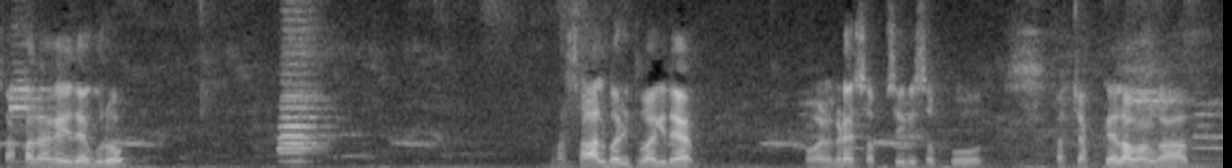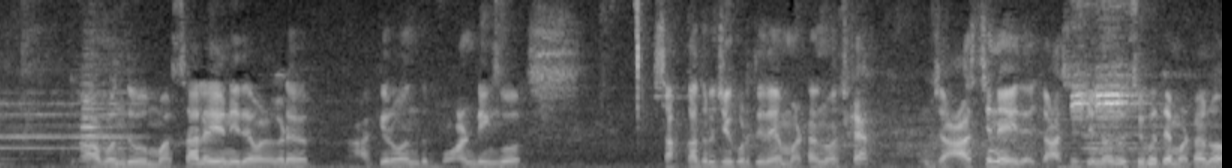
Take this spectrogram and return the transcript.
ಸಕ್ಕದಾಗಿದೆ ಗುರು. ಮಸಾಲ ಭರಿತವಾಗಿದೆ. ಒಳಗಡೆ ಸಬ್ಸಿಗೆ ಸೊಪ್ಪು ಚಕ್ಕೆ ಲವಂಗ, ಆ ಒಂದು ಮಸಾಲೆ ಏನಿದೆ ಒಳಗಡೆ ಹಾಕಿರೋ ಒಂದು ಬಾಂಡಿಂಗು ಸಕ್ಕತ್ ರುಚಿ ಕೊಡ್ತಿದೆ. ಮಟನು ಅಷ್ಟೇ. ಜಾಸ್ತಿನೇ ಇದೆ. ಜಾಸ್ತಿ ತಿನ್ನೋದು ಸಿಗುತ್ತೆ ಮಟನು.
